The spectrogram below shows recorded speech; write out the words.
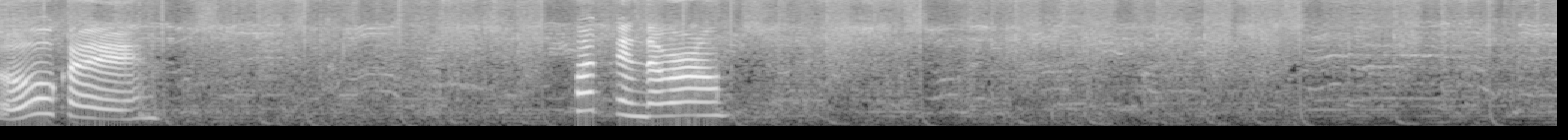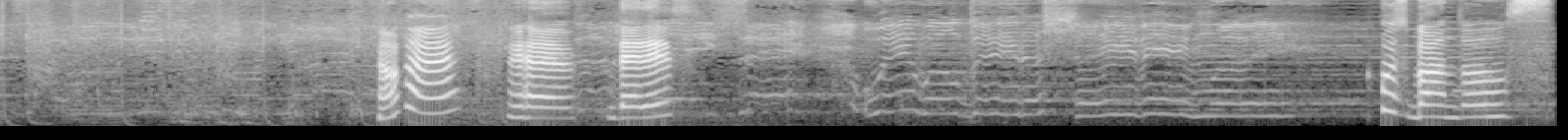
Okay. What in the world? Okay, we have is. Whose bundles?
